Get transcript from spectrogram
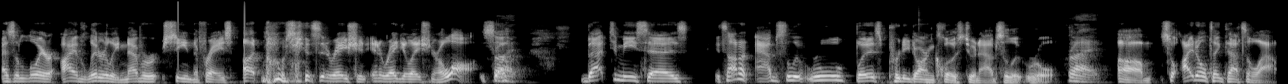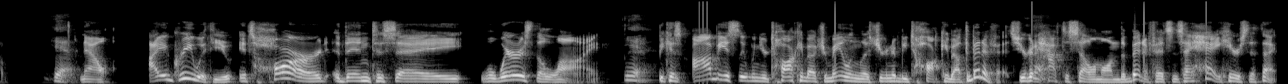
as a lawyer, I've literally never seen the phrase utmost consideration in a regulation or a law. So right. that to me says it's not an absolute rule, but it's pretty darn close to an absolute rule. Right. Um, so I don't think that's allowed. Yeah. Now, I agree with you. It's hard then to say, well, where is the line? Yeah. Because obviously, when you're talking about your mailing list, you're going to be talking about the benefits. You're going to have to sell them on the benefits and say, hey, here's the thing.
